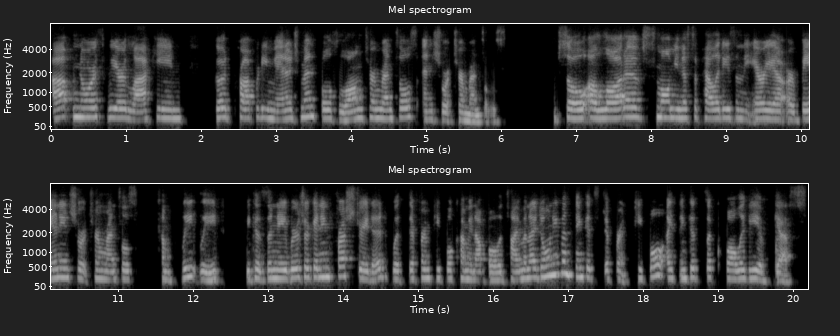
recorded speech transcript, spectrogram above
up north, we are lacking good property management, both long-term rentals and short-term rentals. So a lot of small municipalities in the area are banning short-term rentals completely because the neighbors are getting frustrated with different people coming up all the time. And I don't even think it's different people. I think it's the quality of guests.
